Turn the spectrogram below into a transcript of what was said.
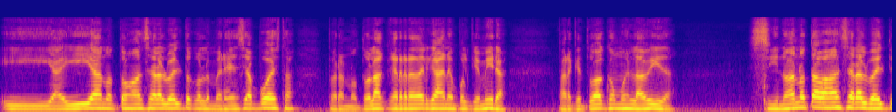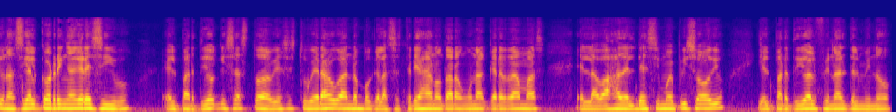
y ahí anotó Hanser Alberto con la emergencia puesta, pero anotó la carrera del gane porque mira, para que tú veas cómo es la vida, si no anotaba Hanser Alberto y no hacía el corring agresivo, el partido quizás todavía se estuviera jugando porque las estrellas anotaron una carrera más en la baja del décimo episodio y el partido al final terminó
